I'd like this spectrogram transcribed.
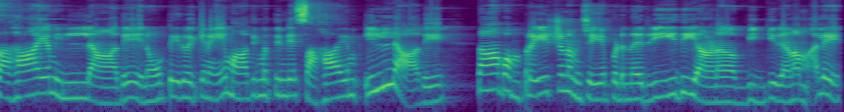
സഹായമില്ലാതെ നോട്ട് ചെയ്ത് വെക്കണേ മാധ്യമത്തിന്റെ സഹായം ഇല്ലാതെ താപം പ്രേഷണം ചെയ്യപ്പെടുന്ന രീതിയാണ് വികിരണം. അല്ലെ?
